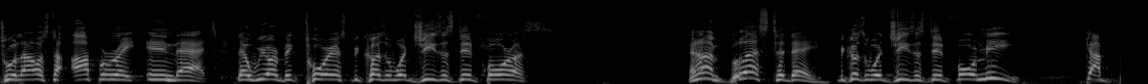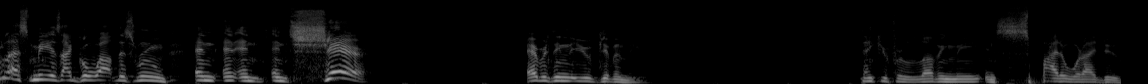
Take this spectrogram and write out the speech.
to allow us to operate in that, that we are victorious because of what Jesus did for us. And I'm blessed today because of what Jesus did for me. God bless me as I go out this room and, and, and, and share everything that you've given me. Thank you for loving me in spite of what I do.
